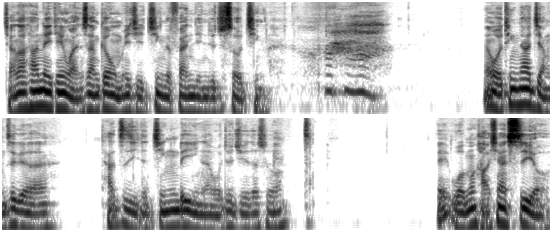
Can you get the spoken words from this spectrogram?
讲到他那天晚上跟我们一起进的饭店就受惊了。哇！那我听他讲这个他自己的经历呢，我就觉得说，哎，我们好像是有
